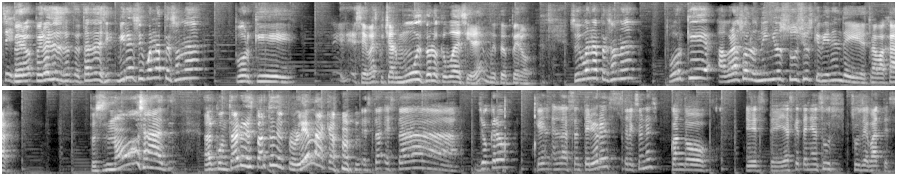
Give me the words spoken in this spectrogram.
Sí. Pero, pero eso es tratar de decir, miren, soy buena persona porque eh, se va a escuchar muy feo lo que voy a decir, ¿eh? Muy feo, pero soy buena persona porque abrazo a los niños sucios que vienen de trabajar. Pues no, o sea, al contrario, es parte del problema, cabrón. Está, está. Yo creo que en las anteriores elecciones, cuando este, ya es que tenían sus, sus debates.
